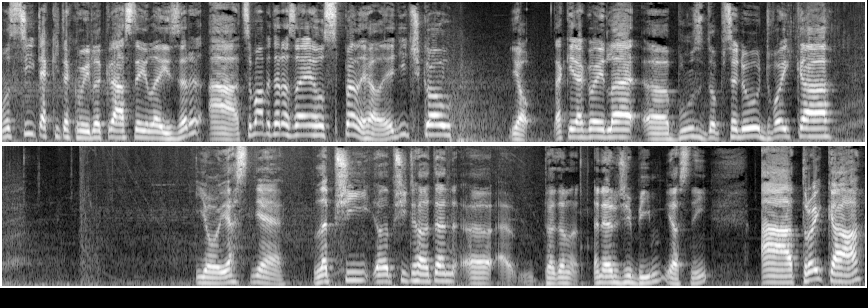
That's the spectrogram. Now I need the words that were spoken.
On stří taky takovýhle krásný laser. A co máme teda za jeho spely, hele, jedničkou, jo, taky takovýhle uh, boost dopředu, dvojka, jo, jasně, lepší, lepší tohle ten, uh, tohle ten energy beam, jasný, a trojka,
